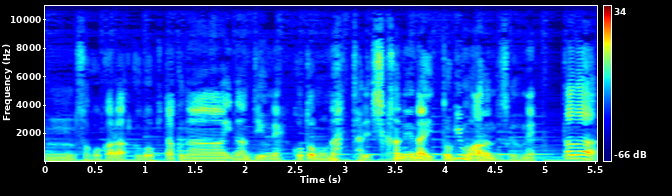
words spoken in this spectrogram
うん、そこから動きたくないなんていうね、こともなったりしかねない時もあるんですけどね。ただ、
